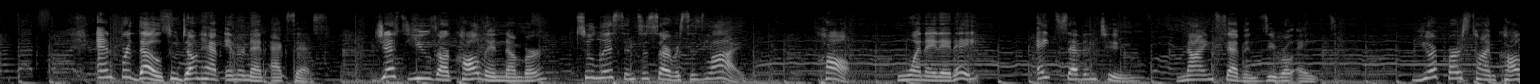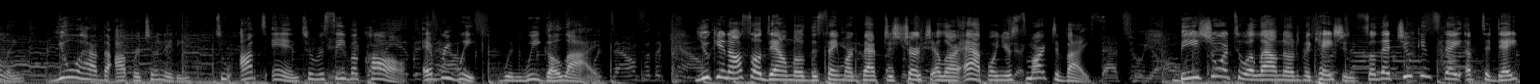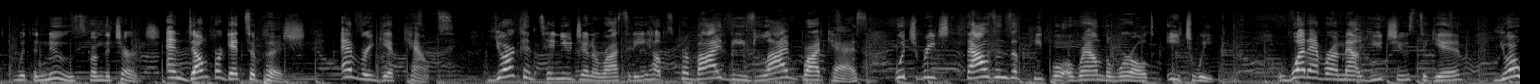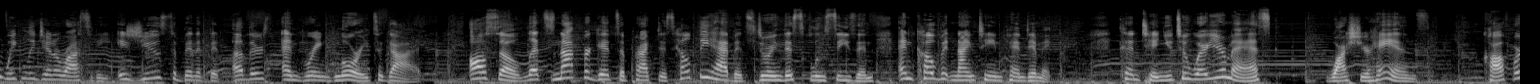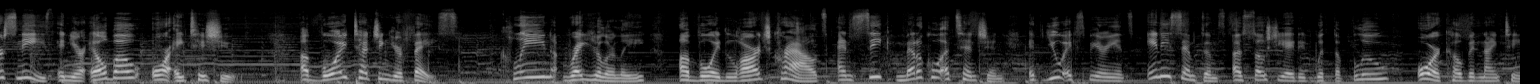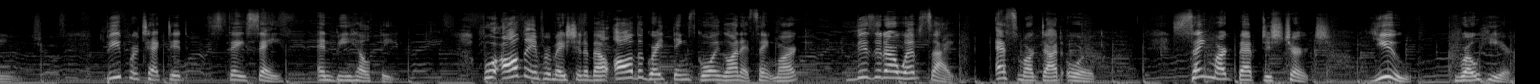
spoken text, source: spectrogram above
And for those who don't have internet access, just use our call in number to listen to services live. Call 1 872 9708. Your first time calling, you will have the opportunity to opt in to receive a call every week when we go live. You can also download the St. Mark Baptist Church LR app on your smart device. Be sure to allow notifications so that you can stay up to date with the news from the church. And don't forget to push. Every gift counts. Your continued generosity helps provide these live broadcasts, which reach thousands of people around the world each week. Whatever amount you choose to give, your weekly generosity is used to benefit others and bring glory to God. Also, let's not forget to practice healthy habits during this flu season and COVID 19 pandemic. Continue to wear your mask, wash your hands, cough or sneeze in your elbow or a tissue. Avoid touching your face. Clean regularly, avoid large crowds, and seek medical attention if you experience any symptoms associated with the flu or COVID 19. Be protected, stay safe, and be healthy. For all the information about all the great things going on at St. Mark, visit our website, smark.org. St. Mark Baptist Church. You grow here.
